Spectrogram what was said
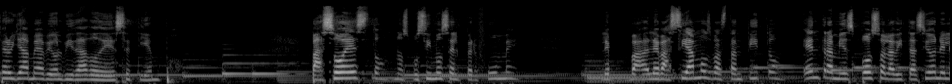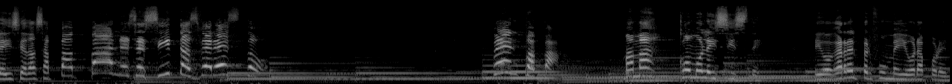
Pero ya me había olvidado de ese tiempo. Pasó esto, nos pusimos el perfume, le, le, vaciamos bastantito. Entra mi esposo a la habitación y le dice a Daza, papá, necesitas ver esto ven papá. Mamá, ¿cómo le hiciste? digo, agarra el perfume y ora por él.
